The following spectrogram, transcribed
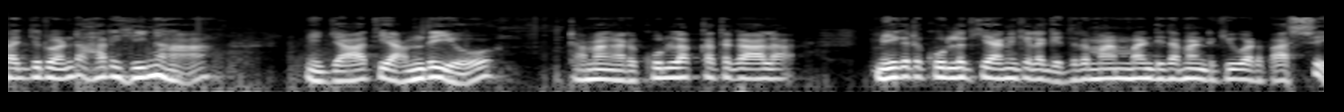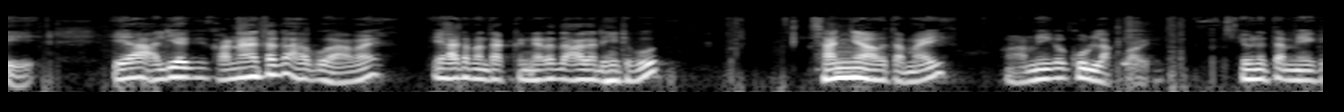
රජුරවන්ට හරි හිනා මේ ಜಾති අන්දයෝ Taman අර කුල්ලක් අත ගාලා මේකට කුල්ල කියන්නේ කියලා gedara මම්බණ්ඩි Tamanට කිව්වට පස්සේ එයා අලියාගේ කනත ගහපුවාම එයාට මතක් වෙන්නේ අර දාගෙන හිටපු සංඥාව තමයි මේක කුල්ලක් වගේ. එහෙම නැත්නම් මේක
